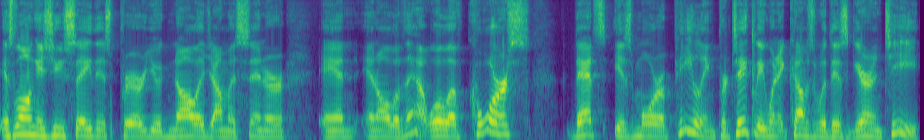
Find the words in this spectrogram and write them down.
as long as you say this prayer, you acknowledge I'm a sinner, and, and all of that. Well, of course, that is more appealing, particularly when it comes with this guarantee.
